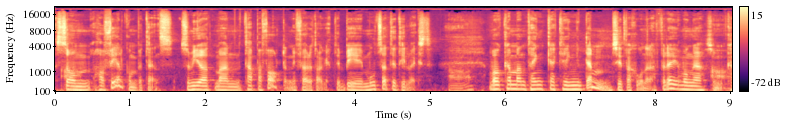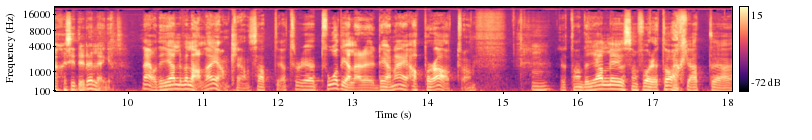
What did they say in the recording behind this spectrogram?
som har fel kompetens, som gör att man tappar farten i företaget. Det blir motsatt till tillväxt. Vad kan man tänka kring de situationerna? För det är ju många som kanske sitter i det läget. Nej, och det gäller väl alla egentligen. Så att jag tror det är två delar. det. Ena är up or out. Va? Utan det gäller ju som företag att, eh,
